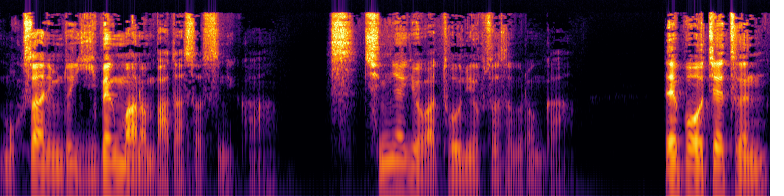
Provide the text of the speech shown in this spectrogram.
목사님도 200만 원 받았었으니까 침례교가 돈이 없어서 그런가. 네, 뭐 어쨌든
